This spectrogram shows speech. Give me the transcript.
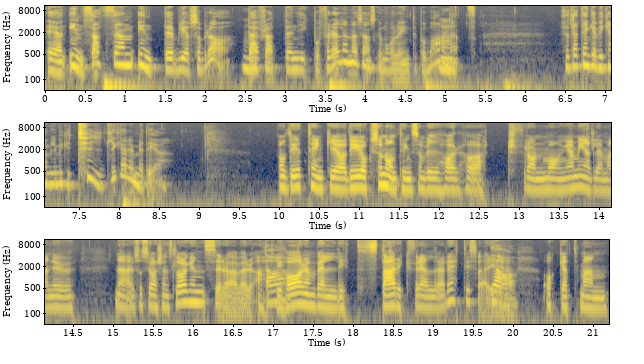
eh, insatsen inte blev så bra Mm. därför att den gick på föräldrarnas önskemål och inte på barnets. Så jag tänker att vi kan bli mycket tydligare med det. Och det tänker jag, det är också någonting som vi har hört från många medlemmar nu när socialtjänstlagen ser över att Ja. vi har en väldigt stark föräldrarätt i Sverige. Ja. Och att man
